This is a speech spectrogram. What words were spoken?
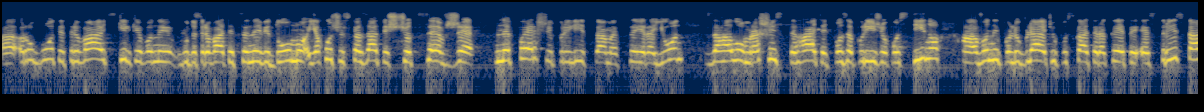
Е, Роботи тривають. Скільки вони будуть тривати, це невідомо. Я хочу сказати, що це вже не перший приліт саме в цей район. Загалом рашисти гатять по Запоріжжю постійно. Вони полюбляють випускати ракети С-300,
